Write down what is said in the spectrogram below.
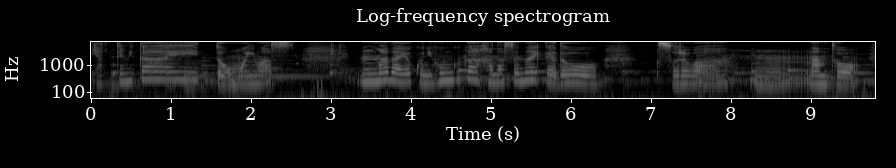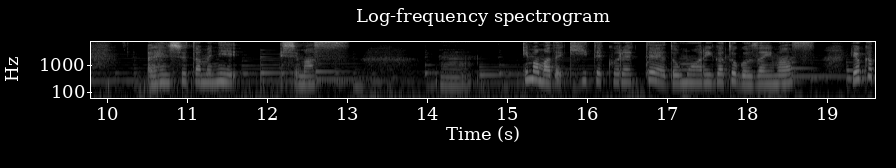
やってみたいと思います。まだよく日本語が話せないけどそれはうんなんと練習ためにします、うん、今まで聞いてくれてどうもありがとうございますよかっ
